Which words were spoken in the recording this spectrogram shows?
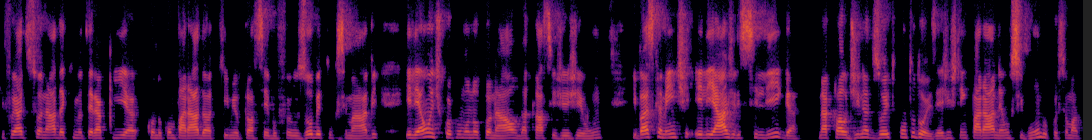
que foi adicionada à quimioterapia quando comparado à quimio placebo foi o zobetuximab. Ele é um anticorpo monoclonal da classe GG1 e basicamente ele age, ele se liga na Claudina 18.2. E a gente tem que parar né, um segundo, por ser uma,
